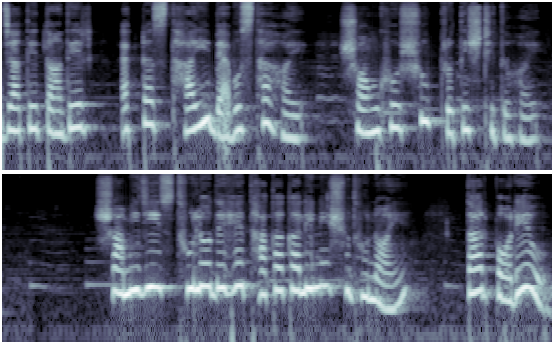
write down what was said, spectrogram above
যাতে তাদের একটা স্থায়ী ব্যবস্থা হয়, সংঘ সুপ্রতিষ্ঠিত হয়। স্বামীজি স্থূল দেহে থাকাকালীনই শুধু নয়, তারপরেও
